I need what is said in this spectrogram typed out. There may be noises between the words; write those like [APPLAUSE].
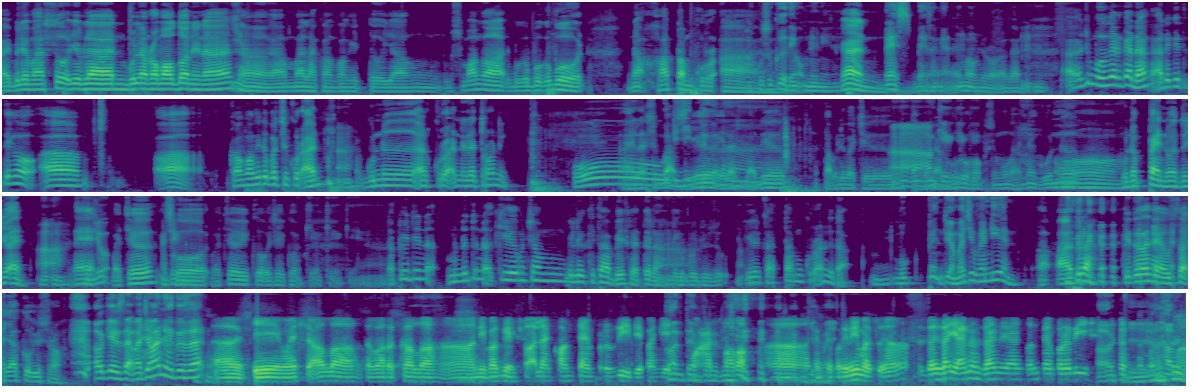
Baik, bila masuk je bulan bulan Ramadan ni Nas, ya. ha, ramailah kawan-kawan kita yang semangat berebut-rebut nak khatam Quran. Aku suka tengok benda ni. Kan? Best, best sangat. Memang menyeronokkan. Uh, cuma kadang-kadang ada kita tengok uh, uh, kawan-kawan kita baca Quran Ha. guna Al-Quran elektronik. Oh, ialah sebab digital dia, lah. sebab dia tak boleh baca, Ah, tak ah, pandang okey, okey, huruf okey. apa semua kan. Guna Oh. guna pen tu kan tunjuk kan. Ah, ah. Net, Tunjuk. baca, Baca. ikut, baca, ikut, baca, ikut. Okey, okey, okey. Ah. Tapi dia nak benda tu nak kira macam bila kita habis katalah Ah. 30 juzuk. Kira khatam Quran ke tak? Buk, pen tu yang baca bukan dia kan? Ah, ah itulah. kita tanya Ustaz Yaakob Yusra. Okey Ustaz, macam mana tu Ustaz? Okey, Masya Allah, Tabarakallah. Ha, ni bagus, soalan contemporary dia panggil. Contemporary. Mu'asarah. Ha, [LAUGHS] Okey, contemporary ni maksudnya, Zayan lah, Zayan contemporary. Okey.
